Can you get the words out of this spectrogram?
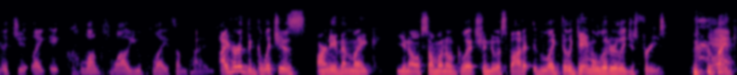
glitch. Like it clunks while you play sometimes. I heard the glitches aren't even like you know someone will glitch into a spot. Like the game will literally just freeze. Yeah. like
